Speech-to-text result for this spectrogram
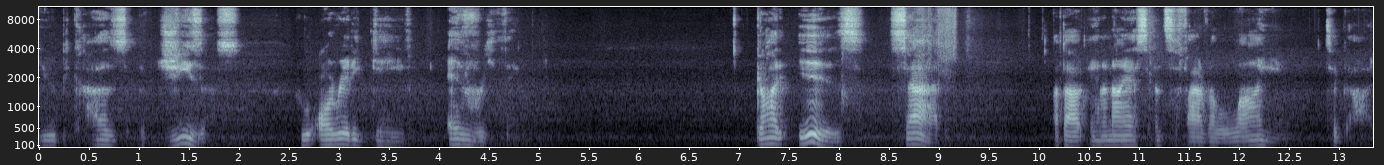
you because of Jesus, who already gave everything. God is sad about Ananias and Sapphira lying to God.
